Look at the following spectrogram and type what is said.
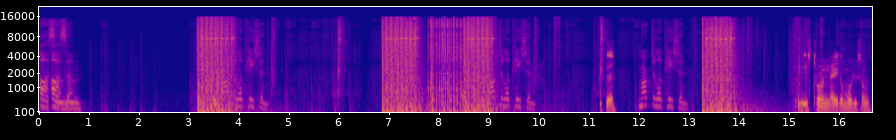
Awesome. Awesome. Okay. Marked a location. Marked a location. He's there. Marked a location. He's throwing nade or molly something.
